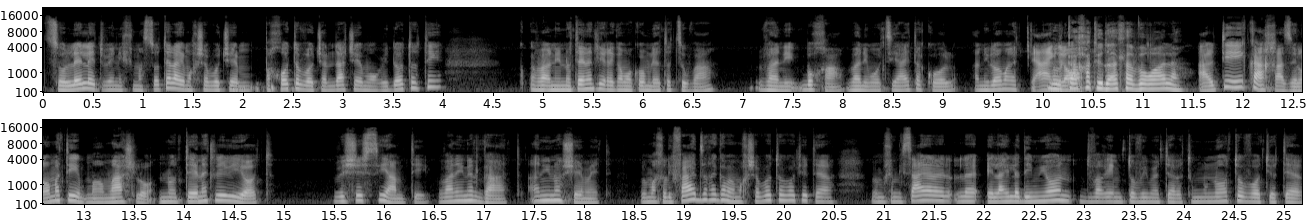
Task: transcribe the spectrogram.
צוללת ונכנסות אליי מחשבות שהן פחות טובות, שאני יודעת שהן מורידות אותי, אבל אני נותנת לי רגע מקום להיות עצובה, ואני בוכה, ואני מוציאה את הכל, אני לא אומרת, די, לא. ככה את יודעת לעבור הלאה. אל תהיי ככה, זה לא מתאים, ממש לא. נותנת לי להיות, ושסיימתי, ואני נרגעת, אני נושמת, ומחליפה את זה רגע במחשבות טובות יותר, ומכניסה אליי, אליי לדמיון דברים טובים יותר, תמונות טובות יותר,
